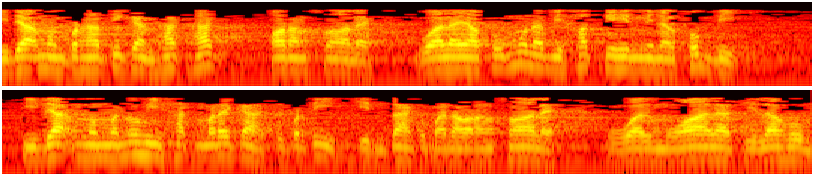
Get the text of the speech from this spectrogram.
tidak memperhatikan hak-hak orang saleh. Wala yaqumuna bihaqqihim minal hubbi. Tidak memenuhi hak mereka seperti cinta kepada orang saleh, wal muwalati lahum.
